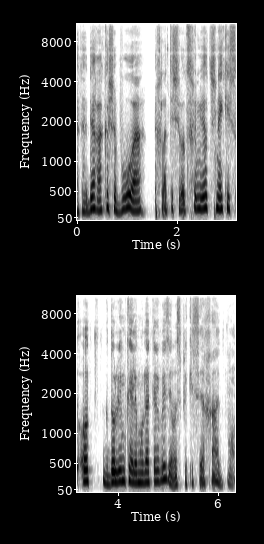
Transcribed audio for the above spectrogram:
אתה יודע, רק השבוע החלטתי שלא צריכים להיות שני כיסאות גדולים כאלה מול הטלוויזיה, מספיק כיסא אחד. וואו.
